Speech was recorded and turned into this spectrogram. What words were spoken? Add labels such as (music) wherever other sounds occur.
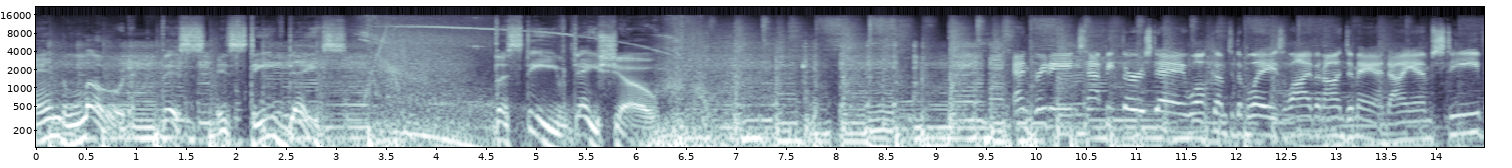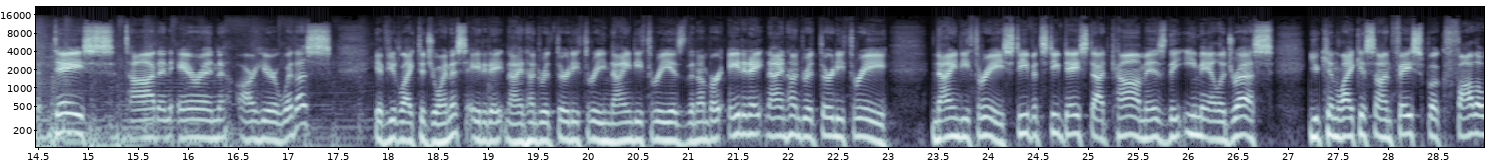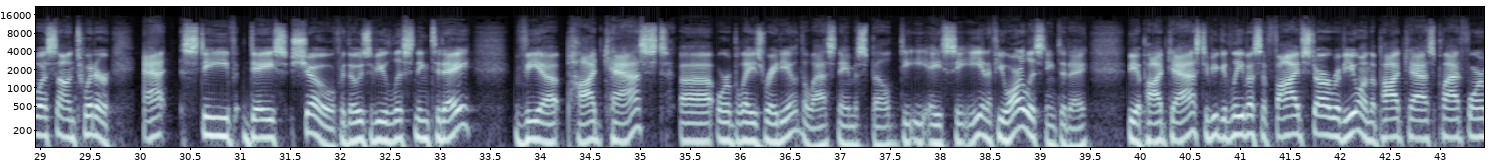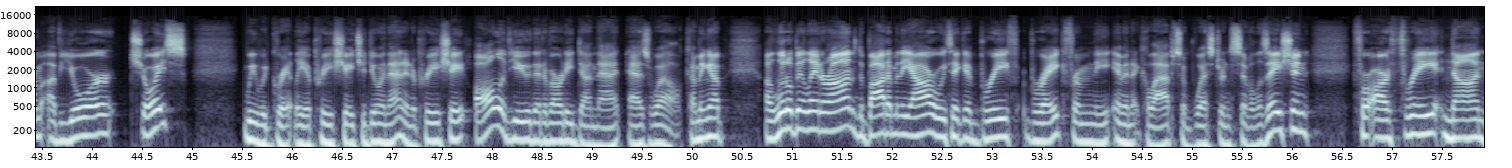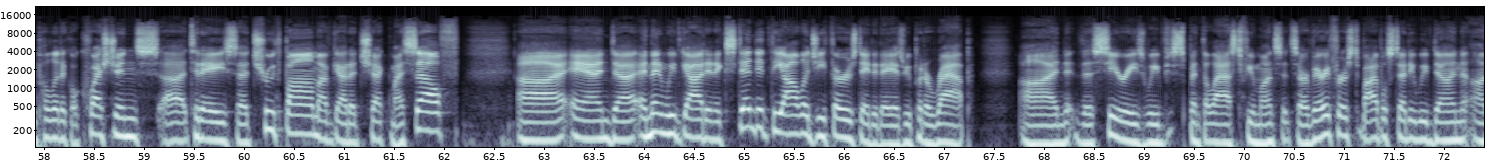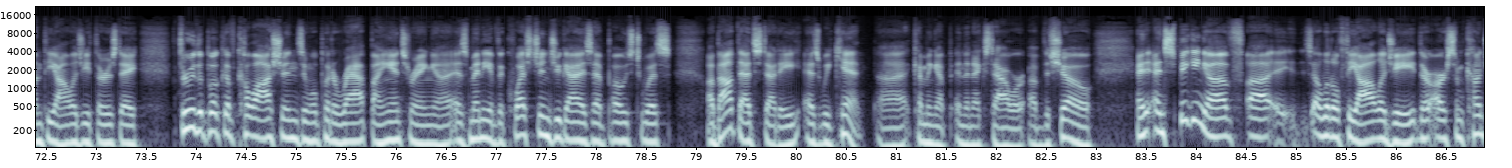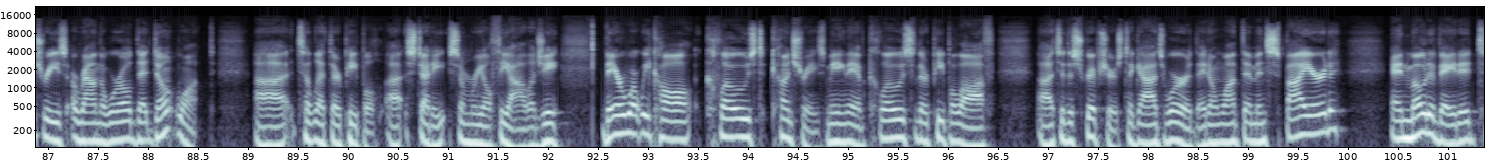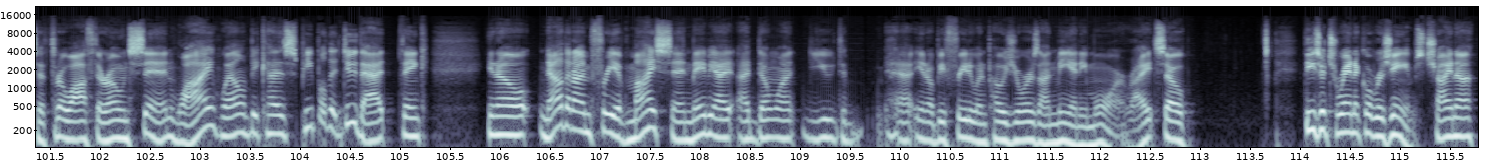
and load. This is Steve Deace. The Steve Deace Show. And greetings. Happy Thursday. Welcome to the Blaze live and on demand. I am Steve Deace. Todd and Aaron are here with us. If you'd like to join us, 888 933 93 is the number. 888 933 93. Steve at stevedeace.com is the email address. You can like us on Facebook, follow us on Twitter at Steve Deace Show. For those of you listening today via podcast uh, or Blaze Radio, the last name is spelled D E A C E. And if you are listening today via podcast, if you could leave us a five star review on the podcast platform of your choice, we would greatly appreciate you doing that and appreciate all of you that have already done that as well. Coming up a little bit later on at the bottom of the hour, we take a brief break from the imminent collapse of Western civilization for our three non political questions. Uh, today's uh, truth bomb, I've got to check myself. Uh, and uh, and then we've got an extended theology Thursday today as we put a wrap on the series we've spent the last few months. It's our very first Bible study we've done on Theology Thursday through the book of Colossians, and we'll put a wrap by answering uh, as many of the questions you guys have posed to us about that study as we can uh, coming up in the next hour of the show. And, and speaking of uh, a little theology, there are some countries around the world that don't want uh, to let their people uh, study some real theology. They are what we call closed countries, meaning they have closed their people off uh, to the scriptures, to God's word. They don't want them inspired and motivated to throw off their own sin. Why? Well, because people that do that think, you know, now that I'm free of my sin, maybe I, I don't want you to, ha- you know, be free to impose yours on me anymore, right? So these are tyrannical regimes. China,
